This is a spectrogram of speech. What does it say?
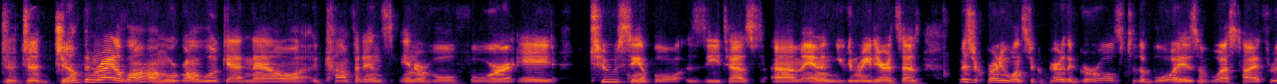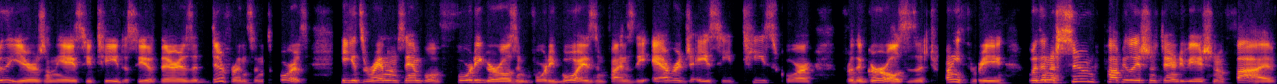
J- j- jumping right along, we're going to look at now a confidence interval for a two sample Z test. Um, and you can read here it says Mr. Caproni wants to compare the girls to the boys of West High through the years on the ACT to see if there is a difference in scores. He gets a random sample of 40 girls and 40 boys and finds the average ACT score for the girls is a 23 with an assumed population standard deviation of 5,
